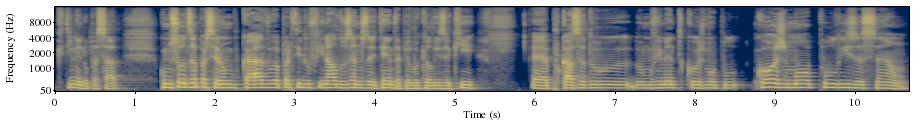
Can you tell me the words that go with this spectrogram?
que tinha no passado, começou a desaparecer um bocado a partir do final dos anos 80, pelo que ele diz aqui, uh, por causa do, do movimento de cosmopol, cosmopolização.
